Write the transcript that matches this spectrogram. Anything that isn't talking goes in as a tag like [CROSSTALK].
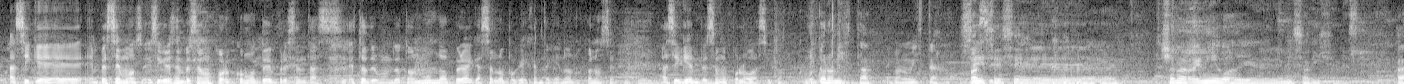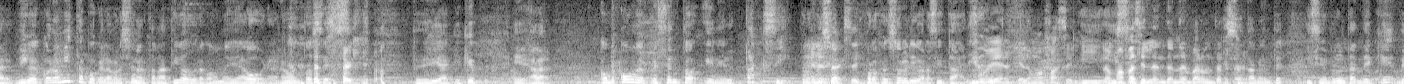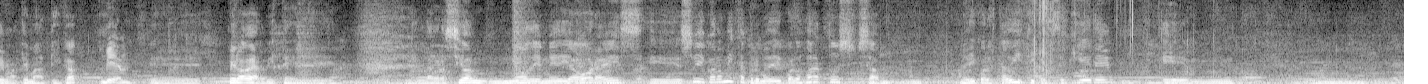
Así que empecemos. Si querés empecemos por cómo te presentas. Esto te lo preguntó todo el mundo, pero hay que hacerlo porque hay gente que no nos conoce. Así que empecemos por lo básico. ¿Cómo te- Economista. Economista. Sí, sí, sí. eh, yo no reniego de, de- de mis orígenes. A ver, digo economista porque la versión alternativa dura como media hora, ¿no? Entonces, [LAUGHS] eh, te diría que, que- eh, a ver, ¿cómo, cómo me presento en el taxi? el taxi. Profesor universitario. Muy bien, que es lo más fácil. [LAUGHS] Y- lo y más fácil de entender para un tercero. Exactamente. Y si me preguntan de qué, de matemática. Bien. Eh, pero a ver, viste, la, la versión no de media hora es, eh, soy economista, pero me dedico a los datos, o sea, me dedico a la estadística, si se quiere. Eh, mm,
